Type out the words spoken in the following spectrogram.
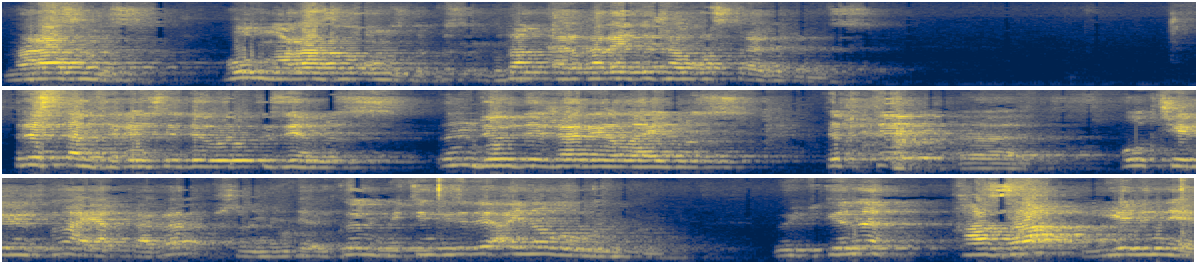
наразымыз. Бұл наразылығымызды біз бұдан әрі қарай да жалғастыра береміз. Пресс конференция өткіземіз үндеу де жариялаймыз. Тіпті бұл челлендждің аяқтары шынымен де үлкен митингіге де айналуы мүмкін. Өйткені қазақ еліне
